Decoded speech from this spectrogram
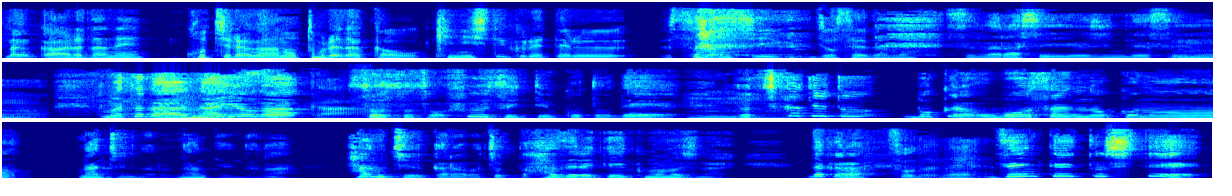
なんかあれだね。こちら側の取れ高を気にしてくれてる素晴らしい女性だね。素晴らしい友人ですよ。うんまあ、ただ内容が、そうそうそう、風水っていうことで、うんどっちかというと、僕らお坊さんのこの、なんていうんだろう、なんていうんだな、範疇からはちょっと外れていくものじゃない。だから、そうだね。前提として、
